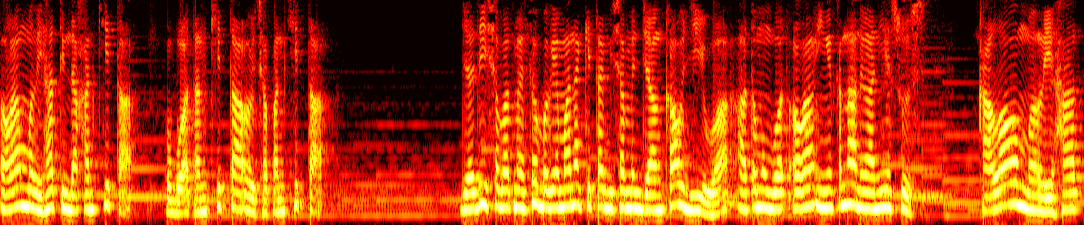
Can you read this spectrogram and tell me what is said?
orang melihat tindakan kita, perbuatan kita, ucapan kita. Jadi Sobat Maestro bagaimana kita bisa menjangkau jiwa atau membuat orang ingin kenal dengan Yesus? Kalau melihat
